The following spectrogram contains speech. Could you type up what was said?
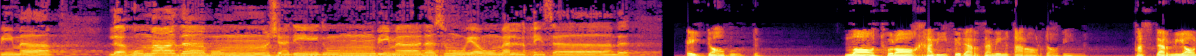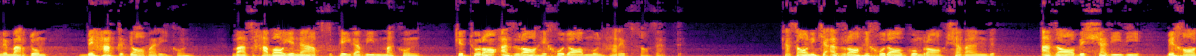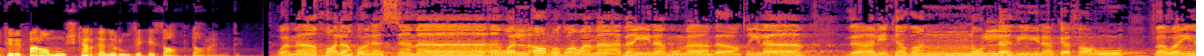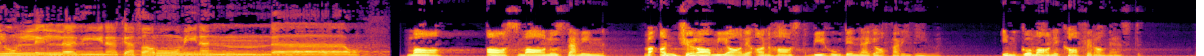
بما لهم عذاب شدید بما نسوا یوم الحساب. ای داوود ما تو را خلیفه در زمین قرار دادیم. پس در میان مردم به حق داوری کن و از هوای نفس پیروی مکن که تو را از راه خدا منحرف سازد. کسانی که از راه خدا گمراه شوند عذاب شدیدی به خاطر فراموش کردن روز حساب دارند. وما خلقنا السماء والأرض وما بينهما باطلا ذلك ظن الذين كفروا فويل للذين كفروا من النار. ما آسمان و زمین و آنچه را میان آنهاست بیهوده نیافریدیم. این گمان کافران است.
